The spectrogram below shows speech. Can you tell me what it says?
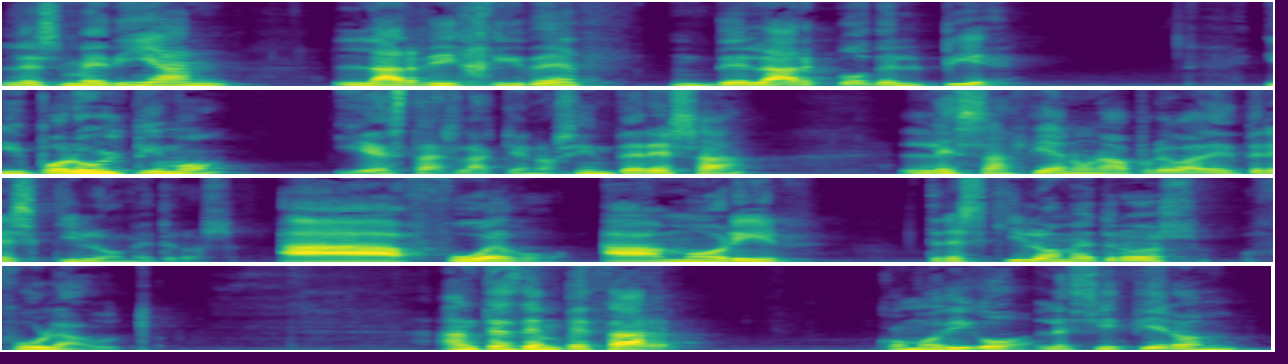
les medían la rigidez del arco del pie. Y por último, y esta es la que nos interesa, les hacían una prueba de 3 kilómetros. A fuego, a morir. 3 kilómetros full out. Antes de empezar, como digo, les hicieron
